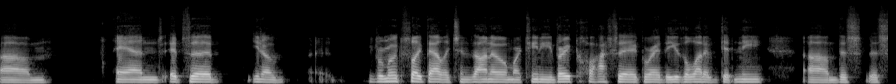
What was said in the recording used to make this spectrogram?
um, and it's a you know vermouths like that, like Cinzano, Martini, very classic, right? They use a lot of dittany, um, this this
